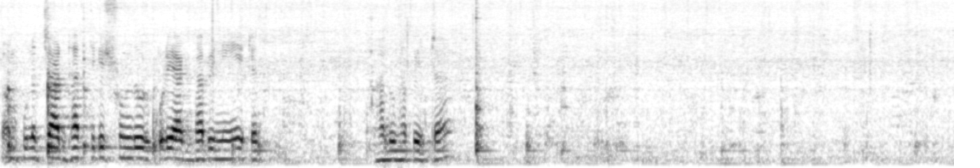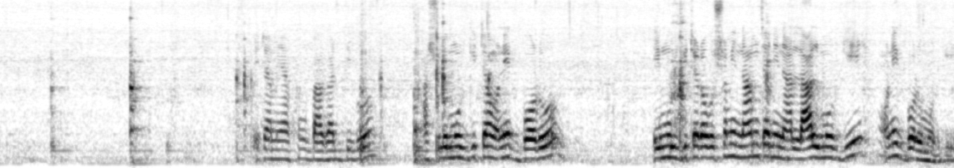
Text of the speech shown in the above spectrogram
সম্পূর্ণ চার ধার থেকে সুন্দর করে একভাবে নিয়ে এটা ভালোভাবে এটা এটা আমি এখন বাগার দিব। আসলে মুরগিটা অনেক বড়। এই মুরগিটার অবশ্য আমি নাম জানি না, লাল মুরগি, অনেক বড় মুরগি।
